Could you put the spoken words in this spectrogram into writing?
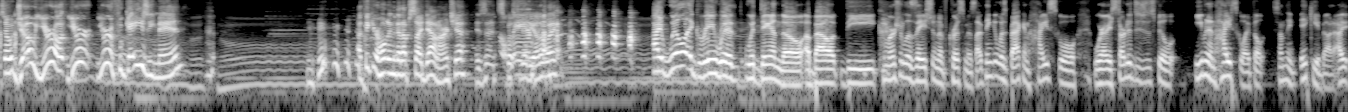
so Joe, you're a you're you're a fugazi man. I think you're holding that upside down, aren't you? Isn't it supposed to go the other way? I will agree with with Dan though about the commercialization of Christmas. I think it was back in high school where I started to just feel even in high school I felt something icky about it. I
